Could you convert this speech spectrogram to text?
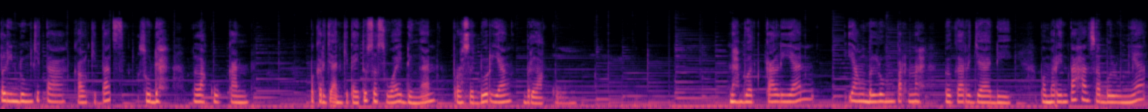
pelindung kita kalau kita sudah melakukan pekerjaan kita itu sesuai dengan prosedur yang berlaku. Nah, buat kalian yang belum pernah bekerja di pemerintahan sebelumnya,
